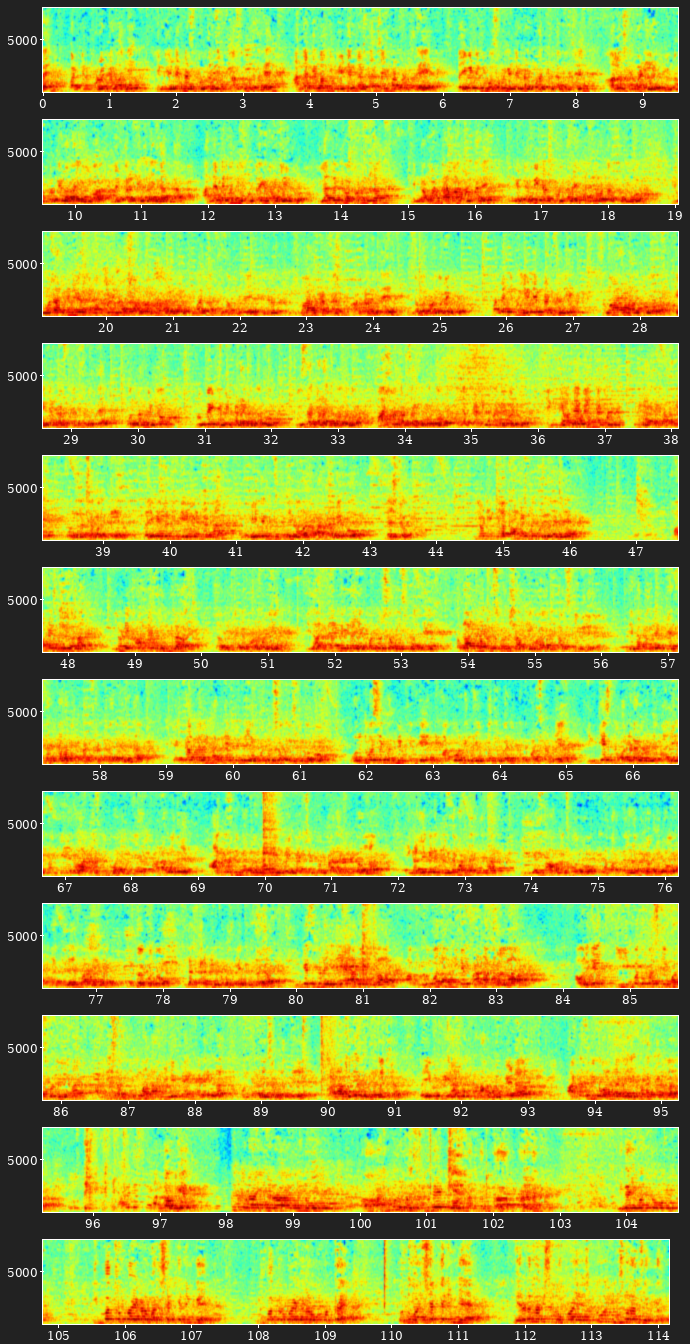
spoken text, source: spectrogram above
ತಗೊಳ್ತಾರೆ ಬಟ್ ನೀವು ಕೊಡೋ ಟೈಮಲ್ಲಿ ನಿಮ್ ಎ ಟಿ ಎಂ ಕಾರ್ಡ್ಸ್ ಕೊಡ್ತಾರೆ ನಿಮ್ ಕಾಸು ಕೊಡ್ತಾರೆ. ಅಂದ ಟೈಮಲ್ಲಿ ನಿಮ್ ಎ ಟಿ ಎಂ ಕಾರ್ಡ್ಸ್ನ ಚೇಂಜ್ ಮಾಡ್ಕೊಡ್ತಾರೆ. ದಯವಿಟ್ಟು ನೀವು ಹೊಸರು ಎ ಟಿ ಎಂ ಮುಂಚೆ ಆಲೋಚನೆ ಮಾಡಿ, ಇವ್ರು ನಮ್ಗೆ ಗೊತ್ತಿರಲ್ಲ ಇಲ್ವಾ? ಇಲ್ಲ ಕರೆಕ್ಟ್ ಇಲ್ಲ ಇಲ್ಲ ಅಂತ. ಅಂದ ಟೈಮಲ್ಲಿ ನೀವು ಕೊಟ್ಟಾಗ ಒಳ್ಳೆಯದು ಇಲ್ಲಾಂದ್ರೆ ನೀವು ಅಕೌಂಟ್ ಇಲ್ಲ ನಿಮ್ಗೆ ಅಮೌಂಟ್ ಡ್ಯಾಮ್ ಹಾಕ್ಕೊಡ್ತಾರೆ ನಿಮ್ಗೆ ಡಮ್ಮಿ ಕಾರ್ಡ್ಸ್ ಕೊಡ್ತಾರೆ, ಅಲ್ಲಿ ಹೊಟ್ಟಾಗ್ತದೆ ನೀವು ನೀವು ಓಡಾದ್ಮೇಲೆ ನಿಮ್ಮ ಅಕೌಂಟಿಂದ ಅವ್ರು ಅಮೌಂಟ್ ತಗೊಳ್ಳೋಕೆ ತುಂಬಾ ಚಾನ್ಸಸ್ ಆಗುತ್ತೆ. ಇದು ಸುಮಾರು ಕಾರ್ಡ್ಸ್ ಆಗ್ತಾ ಇರುತ್ತೆ ಸ್ವಲ್ಪ ನೋಡ್ಕೋಬೇಕು. ಮತ್ತೆ ನಿಮ್ಮ ಎ ಟಿ ಎಂ ಕಾರ್ಡ್ಸ್ ಅಲ್ಲಿ ಸುಮಾರು ನಾಲ್ಕು ಎ ಟಿ ಎಂ ಕಾರ್ಡ್ಸ್ ಕಾಣಿಸಿರುತ್ತೆ ಒಂದು ಬಂದ್ಬಿಟ್ಟು ರೂಪೇ ಡೆಬಿಟ್ ಕಾರ್ಡ್ ಆಗಿರ್ಬೋದು ವೀಸಾ ಕಾರ್ಡ್ ಆಗಿರ್ಬೋದು ಮಾಸ್ಟರ್ ಕಾರ್ಡ್ಸ್ ಆಗಿರ್ಬೋದು ಅಂತ ಪ್ಲಾಟಿನಮ್ ಆಗಿರ್ಬೋದು ನಿಮ್ಗೆ ಯಾವುದೇ ಇಲ್ಲ ಮಕ್ಕಳೆಲ್ಲ ಬಿಡೋಬೋದು ಇಲ್ಲ ಕೆರೆ ಬಾವಿ ಬಿಡೋಬೋದು ಇಲ್ಲ ಕರೆಂಟ್ ಇಟ್ಕೋಬೋದು ರೈತರಿದ್ದಾಗ, ಇನ್ ಏನೇ ಆದರೂ ಕೂಡ ಆ ಕುಟುಂಬ ನಾವನಿಗೆ ಪ್ರಾಣ ಬರಲ್ಲ. ಅವರಿಗೆ ಈ ಇಪ್ಪತ್ತು ರೂಪಾಯಿ ಸ್ಕೀಮ್ ಮಾಡಿಸ್ಕೊಂಡಿಲ್ಲ ಅಟ್ಲೀಸ್ಟ್ ಆ ಕುಟುಂಬ ನಾವನಿಗೆ ಬ್ಯಾಂಕ್ ಕಡೆಯಿಂದ ಒಂದು ಎರಡು ಲಕ್ಷ ಬರುತ್ತೆ. ಪ್ರಾಣ ಹೋದ್ರೆ ಒಂದು ಎರಡು ಲಕ್ಷ. ದಯವಿಟ್ಟು ಯಾರಿಗೂ ಪ್ರಾಣ ಹೋಗೋದು ಬೇಡ. ಆಕಸ್ಮಿಕವಾದಾಗ ಏನ್ ಮಾಡೋಕ್ಕಾಗಲ್ಲ. ಅಂತ ಅವ್ರಿಗೆ ಕೂಡ ಇದರ ಒಂದು ಅನುಕೂಲಗಳು ಸಿಗಬೇಕು ಅಂತಕ್ಕಂಥ ಕಾರಣಕ್ಕೆ. ಈಗ ಇವತ್ತು ಇಪ್ಪತ್ತು ರೂಪಾಯಿಗಳು ವರ್ಷಕ್ಕೆ ನಿಮಗೆ, ಇಪ್ಪತ್ತು ರೂಪಾಯಿಗಳು ಕೊಟ್ಟರೆ ಒಂದು ವರ್ಷಕ್ಕೆ ನಿಮಗೆ ಎರಡು ಲಕ್ಷ ರೂಪಾಯಿಯಷ್ಟು ಇನ್ಶೂರೆನ್ಸ್ ಇರ್ತದೆ.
